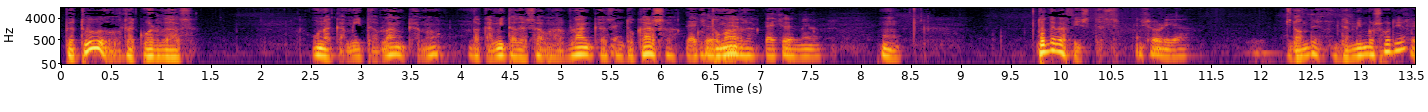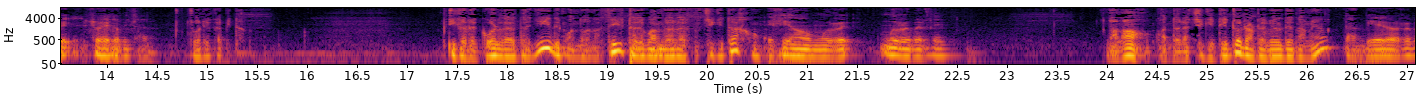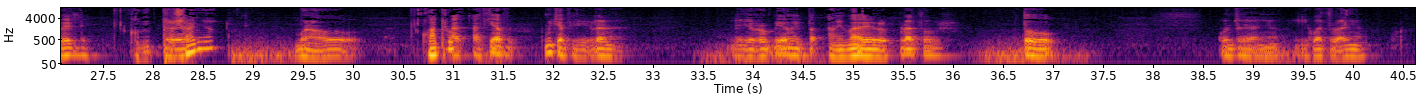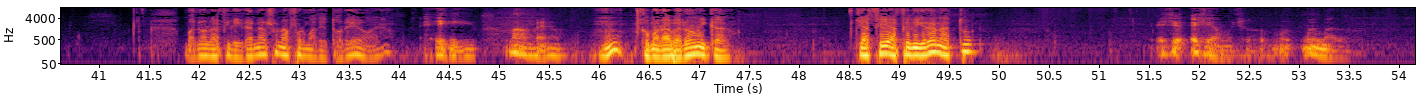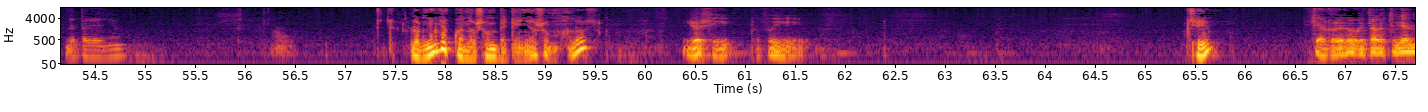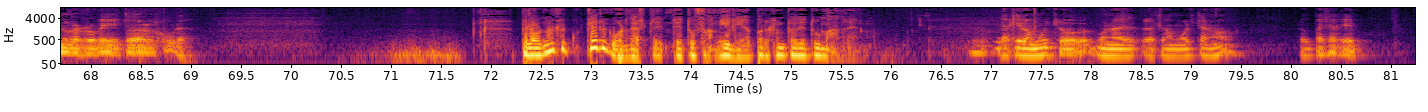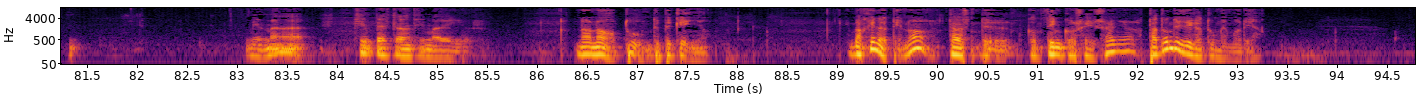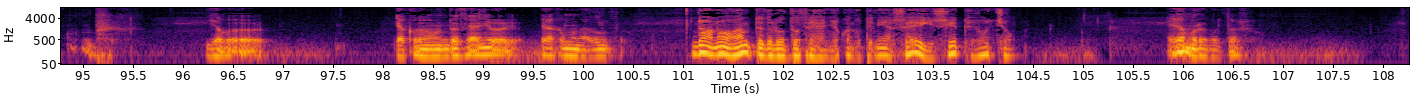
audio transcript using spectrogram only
Pero tú recuerdas una camita blanca, ¿no? Una camita de sábanas blancas en tu casa, La con tu madre. menos, la echo de menos. Mm. ¿Dónde naciste? En Soria. ¿Dónde? ¿Del mismo Soria? Sí, Soria capital. Soria capital. ¿Y qué recuerdas de allí, de cuando naciste, de cuando eras chiquitajo? He sido muy, re- muy rebelde. No, no, cuando eras chiquitito eras rebelde también. También era rebelde. ¿Con tres años? Bueno, ¿Cuatro? ha- hacía mucha filigrana. Le rompía a mi, a mi madre los platos, todo. Tres años y cuatro años. Bueno, la filigrana es una forma de toreo, ¿eh? Más o menos. ¿Mm? Como la Verónica. ¿Qué hacías filigranas tú? He sido, he sido mucho, muy, muy malo, de pequeño. ¿Los niños cuando son pequeños son malos? Yo sí, fui, Sí. si al colegio que estaba estudiando lo robé y toda la locura. Pero no, ¿qué recuerdas de, de tu familia, por ejemplo, de tu madre? La quiero mucho, bueno, la tengo muerta, ¿no? Lo que pasa es que mi hermana siempre ha estado encima de ellos. No, no, tú, de pequeño. Imagínate, ¿no? Estás de- con cinco o seis años. ¿Hasta dónde llega tu memoria? Yo ya con 12 años era como un adulto. No, no, antes de los 12 años, cuando tenías 6, 7, 8. Era muy revoltoso.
